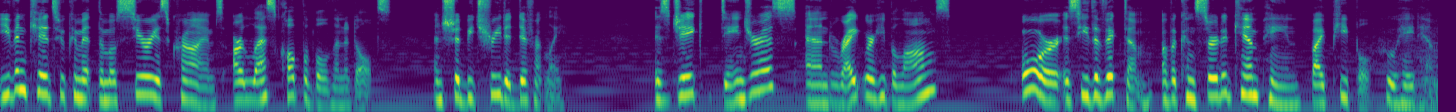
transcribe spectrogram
Even kids who commit the most serious crimes are less culpable than adults and should be treated differently. Is Jake dangerous and right where he belongs? Or is he the victim of a concerted campaign by people who hate him?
